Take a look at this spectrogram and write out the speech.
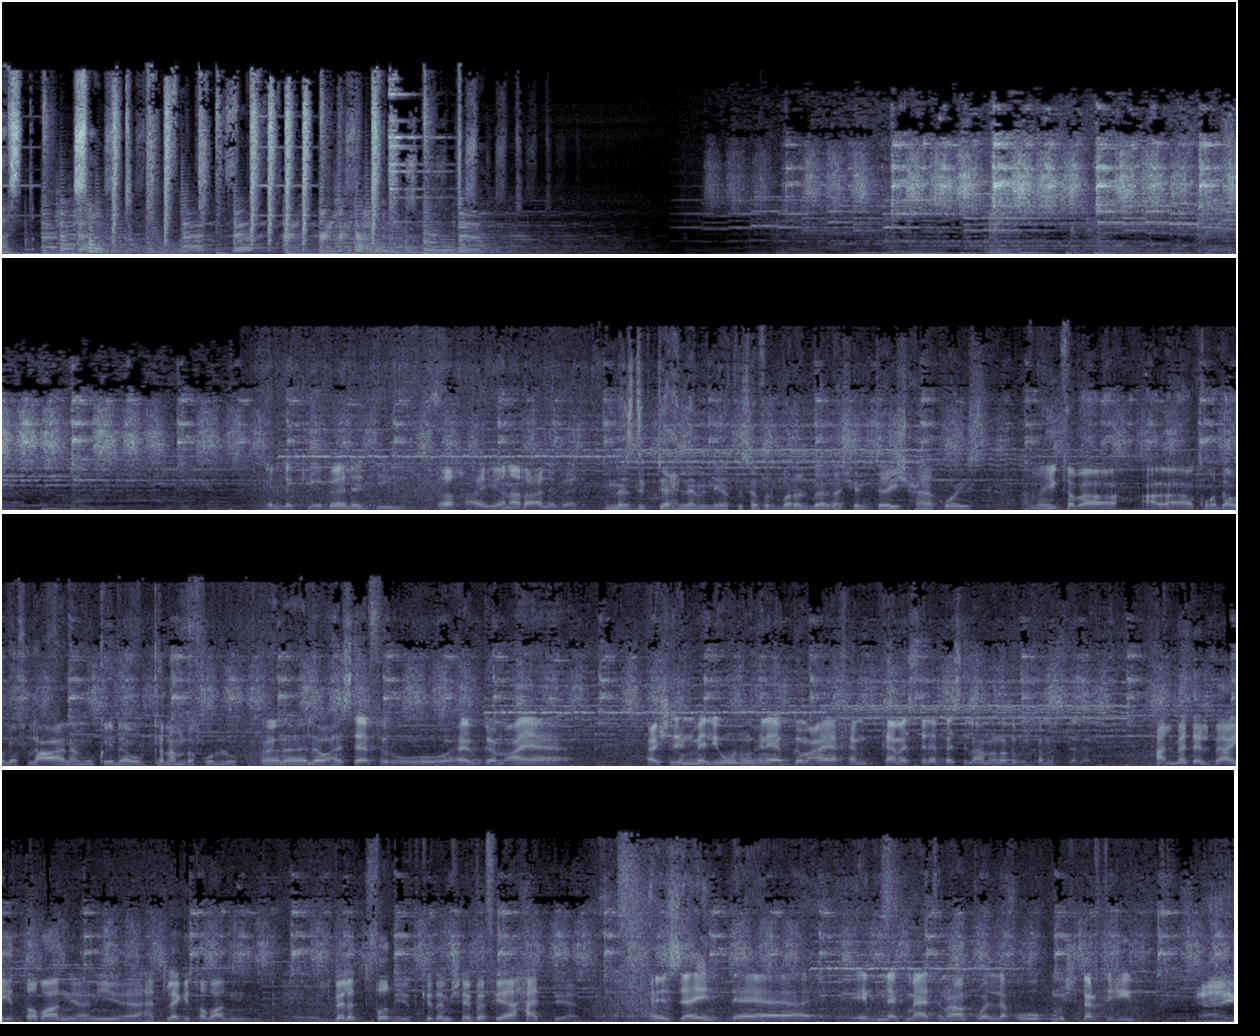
بودكاست صوت. قال لك يا بلدي اخ ينار على بالك الناس دي بتحلم إن هي تسافر بره البلد عشان تعيش حياة كويسة. أمريكا بقى على أقوى دولة في العالم وكده والكلام ده كله. أنا لو هسافر وهيبقى معايا 20 مليون وهنا يبقى معايا خم... 5000 بس اللي أنا راضي بال 5000 على المدى البعيد طبعا يعني هتلاقي طبعا البلد فضيت كده مش هيبقى فيها حد يعني. إزاي أنت ابنك مات هناك ولا أخوك مش هتقدر تجيب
